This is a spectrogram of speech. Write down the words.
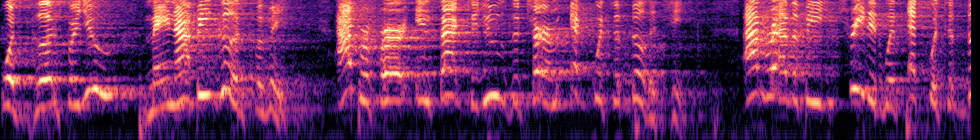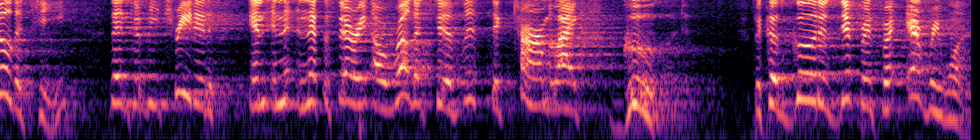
What's good for you may not be good for me. I prefer, in fact, to use the term equitability. I'd rather be treated with equitability than to be treated in, in necessary a relativistic term like good. Because good is different for everyone.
